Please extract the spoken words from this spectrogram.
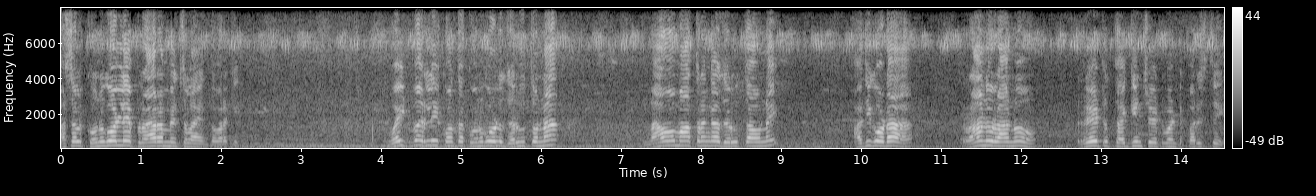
అసలు కొనుగోళ్ళే ప్రారంభించలా ఇంతవరకు. వైట్ బర్లీ కొంత కొనుగోళ్ళు జరుగుతున్నా నామమాత్రంగా జరుగుతూ ఉన్నాయి. అది కూడా రాను రాను రేటు తగ్గించేటువంటి పరిస్థితి.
